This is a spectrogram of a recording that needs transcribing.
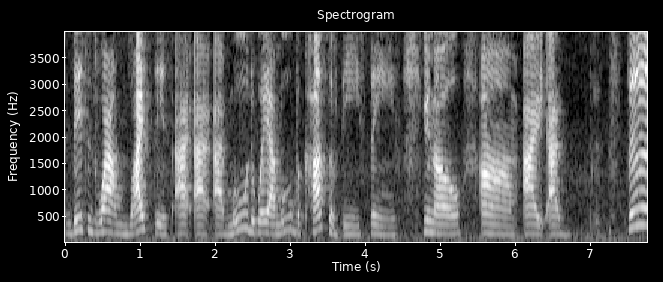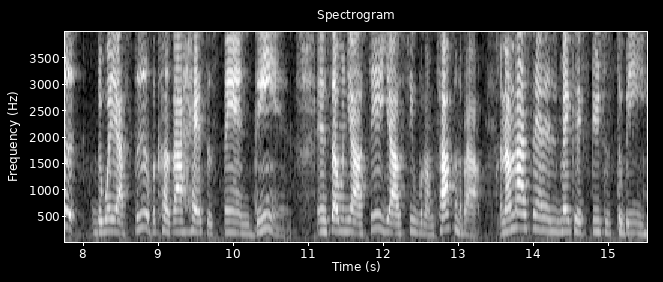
this is why I'm like this. I, I, I move the way I move because of these things. You know, um, I, I stood the way I stood because I had to stand then. And so when y'all see it, y'all see what I'm talking about. And I'm not saying to make excuses to be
